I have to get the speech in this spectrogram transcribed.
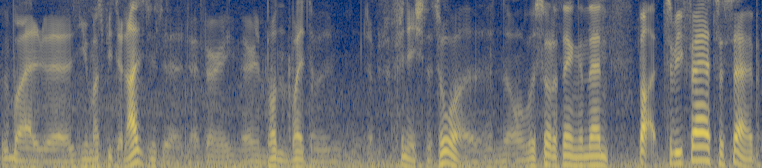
Well, uh, you must be delighted. Uh, a very, very important way to, finish the tour and all this sort of thing. And then, but to be fair to Seb,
